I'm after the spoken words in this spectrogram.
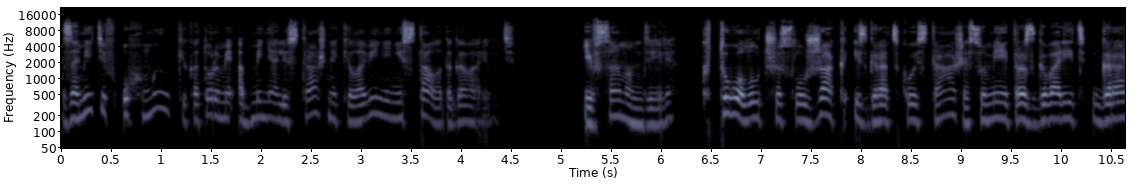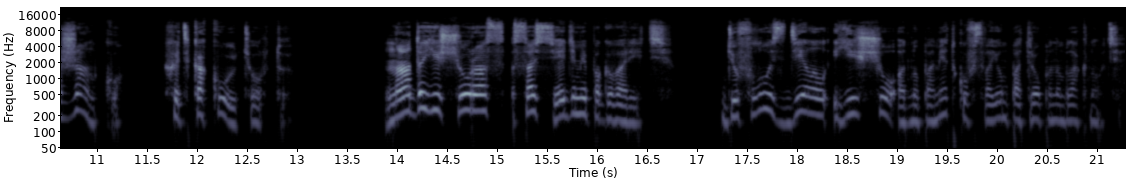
Заметив ухмылки, которыми обменяли стражники, Лавиния не стала договаривать. И в самом деле, Кто лучше служак из городской стражи сумеет разговорить горожанку, хоть какую тертую? Надо еще раз с соседями поговорить. Дюфло сделал еще одну пометку в своем потрепанном блокноте.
